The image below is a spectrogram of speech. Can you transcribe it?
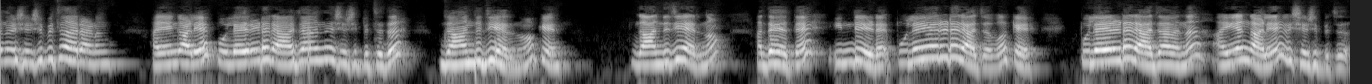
എന്ന് വിശേഷിപ്പിച്ചത് ആരാണ്? അയ്യങ്കാളിയെ പുലയരുടെ രാജ എന്ന് വിശേഷിപ്പിച്ചത് ഗാന്ധിജി ആയിരുന്നു ഓക്കെ ഗാന്ധിജി ആയിരുന്നു അദ്ദേഹത്തെ ഇന്ത്യയുടെ പുലയരുടെ രാജാവ് ഓക്കെ പുലയരുടെ രാജാവെന്ന് അയ്യങ്കാളിയെ വിശേഷിപ്പിച്ചത്.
